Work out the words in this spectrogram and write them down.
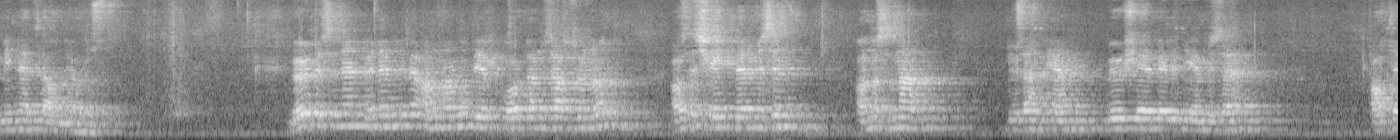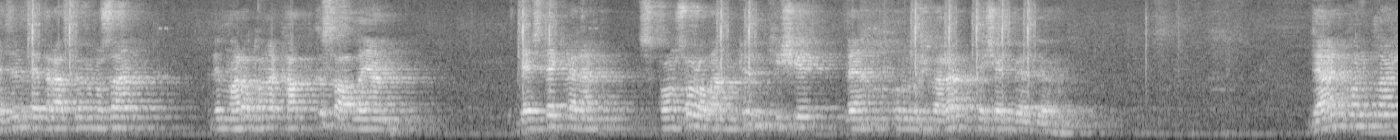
minnetle anlıyoruz. Böylesine önemli ve anlamlı bir organizasyonu aziz şehitlerimizin anısına düzenleyen Büyükşehir Belediye'mize, Atletizm Federasyonumuza ve maratona katkı sağlayan, destek veren, sponsor olan tüm kişi ve kuruluşlara teşekkür ediyorum. Değerli konuklar,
